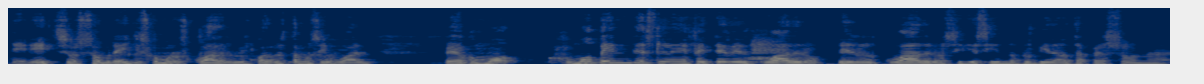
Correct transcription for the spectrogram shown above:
derechos sobre ellos, como los cuadros, los cuadros estamos igual. Pero ¿cómo, cómo vendes el NFT del cuadro, pero el cuadro sigue siendo propiedad de otra persona?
